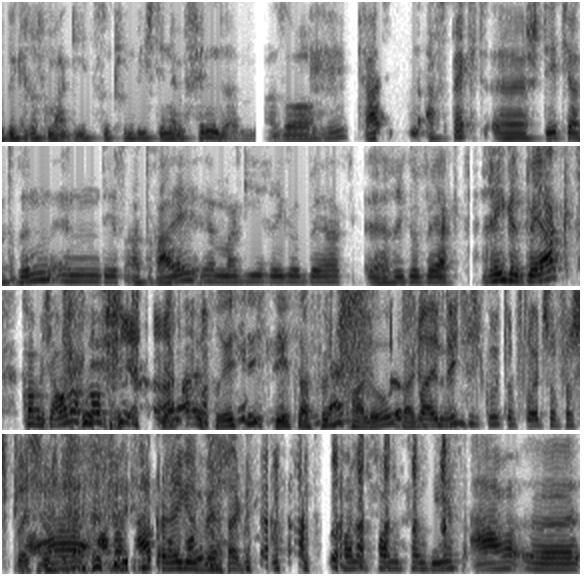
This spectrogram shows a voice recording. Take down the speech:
Begriff Magie zu tun, wie ich den empfinde. Also mhm. gerade ein Aspekt äh, steht ja drin in DSA 3 äh, Magie-Regelwerk, äh, Regelwerk, Regelberg, komme ich auch noch drauf. ja. ja. ist richtig, DSA 5, ja. hallo. Das war ein richtig guter freudscher Versprecher. Ah, Regelwerk. Von, von, von DSA äh,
